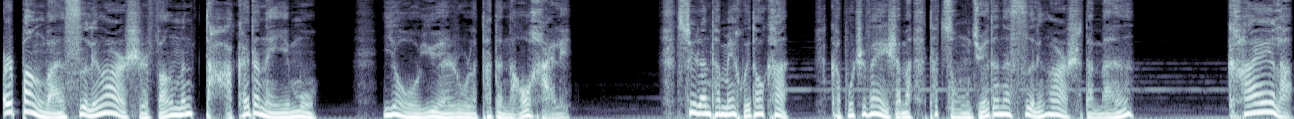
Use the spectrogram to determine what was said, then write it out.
而傍晚四零二室房门打开的那一幕，又跃入了他的脑海里。虽然他没回头看，可不知为什么，他总觉得那四零二室的门开了，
